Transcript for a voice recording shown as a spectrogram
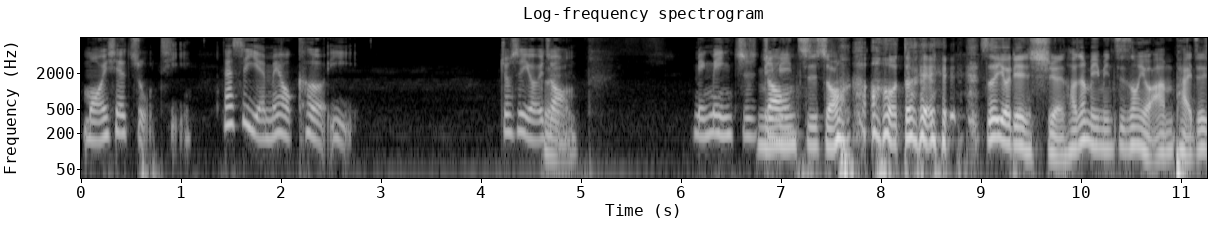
某一些主题，但是也没有刻意，就是有一种。冥冥之中，冥冥之中，哦，对，所以有点悬，好像冥冥之中有安排，这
